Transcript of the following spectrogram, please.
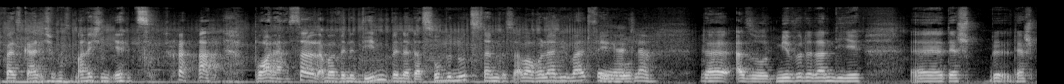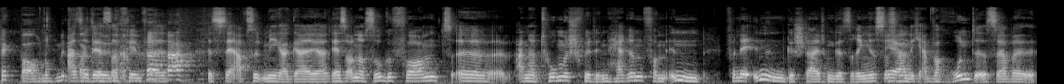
Ich weiß gar nicht, was mache ich denn jetzt? Boah, da hast du halt, aber wenn du den, wenn er das so benutzt, dann ist aber Holler die Waldfee. Ja, klar. Da, also mir würde dann die, äh, der, der Speckbauch noch mit Also der ist auf jeden Fall, ist der absolut mega geil. Ja. Der ist auch noch so geformt, äh, anatomisch für den Herren vom Innen, von der Innengestaltung des Ringes, dass Ja. er nicht einfach rund ist, ja, weil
